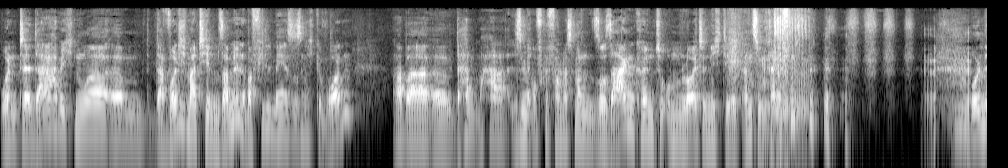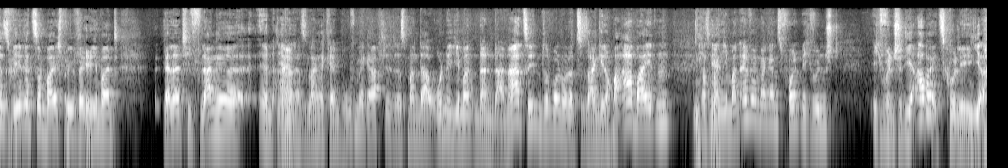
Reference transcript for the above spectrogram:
Und äh, da habe ich nur, ähm, da wollte ich mal Themen sammeln, aber viel mehr ist es nicht geworden. Aber äh, da haben, ha, ist mir aufgefallen, was man so sagen könnte, um Leute nicht direkt anzugreifen. Und es wäre zum Beispiel, wenn Okay. jemand relativ lange in einem, Ja. also lange keinen Beruf mehr gehabt hätte, dass man da ohne jemanden dann da nahe treten zu wollen oder zu sagen, geh doch mal arbeiten, dass man Ja. jemand einfach mal ganz freundlich wünscht, ich wünsche dir Arbeitskollegen. Ja,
